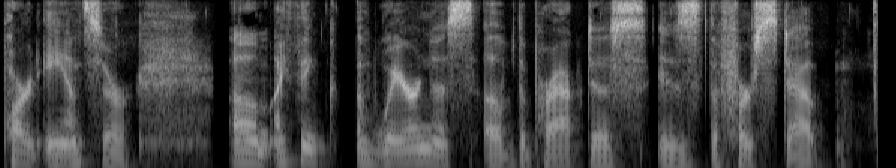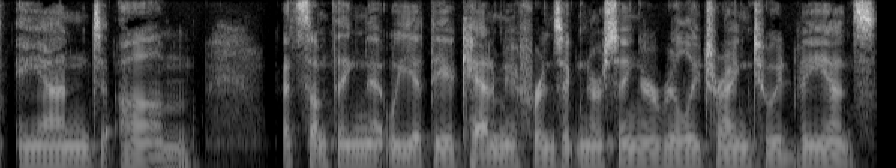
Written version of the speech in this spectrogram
part answer. Um, I think awareness of the practice is the first step, and um, that's something that we at the Academy of Forensic Nursing are really trying to advance.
